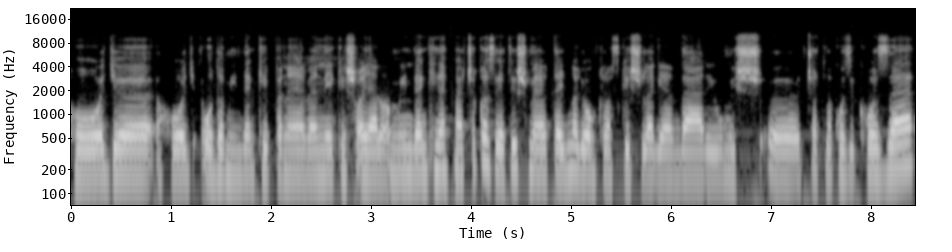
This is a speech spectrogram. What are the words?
hogy, hogy oda mindenképpen elmennék, és ajánlom mindenkinek, már csak azért is, mert egy nagyon klassz kis legendárium is ö, csatlakozik hozzá,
